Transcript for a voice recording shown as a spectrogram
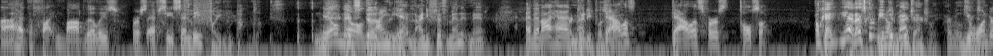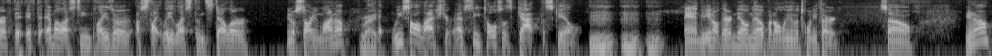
Uh, I had the fighting Bob Lilies versus FC Cindy. Fighting Bob Lillies. Nil nil It's the the 90th. yeah, 95th minute, man. And then I had Or the 90 plus Dallas Dallas versus Tulsa. Okay, yeah, that's going to be a know, good match actually. I really You think so. wonder if the if the MLS team plays a, a slightly less than stellar, you know, starting lineup. Right. We saw last year. FC Tulsa's got the skill. Mm-hmm, mm-hmm, And you know they're nil nil, but only in the twenty third. So, you know,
